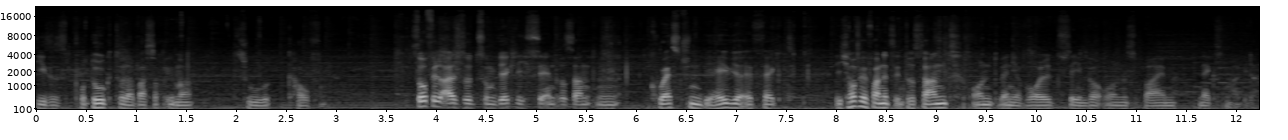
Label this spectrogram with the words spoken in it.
dieses Produkt oder was auch immer zu kaufen. So viel also zum wirklich sehr interessanten Question Behavior Effekt. Ich hoffe, ihr fandet es interessant und wenn ihr wollt, sehen wir uns beim nächsten Mal wieder.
